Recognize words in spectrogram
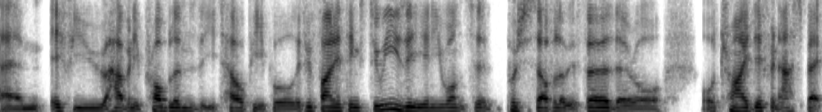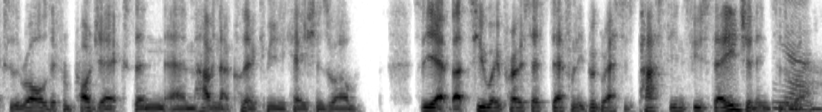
um, if you have any problems that you tell people, if you're finding things too easy and you want to push yourself a little bit further or or try different aspects of the role, different projects, then um, having that clear communication as well. So yeah, that two-way process definitely progresses past the interview stage and into yeah.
